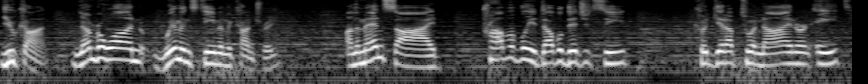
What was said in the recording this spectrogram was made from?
UConn, number one women's team in the country. On the men's side, probably a double digit seed, could get up to a nine or an eight,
